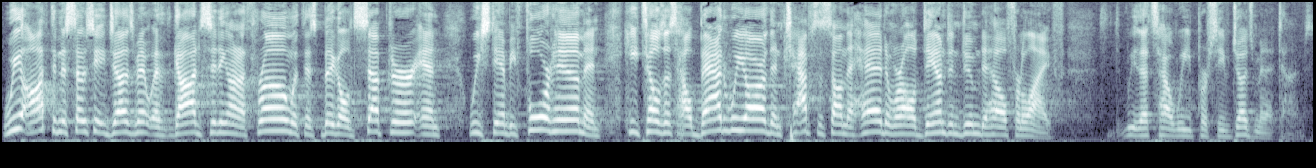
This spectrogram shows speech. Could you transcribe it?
We often associate judgment with God sitting on a throne with this big old scepter, and we stand before him, and he tells us how bad we are, then taps us on the head, and we're all damned and doomed to hell for life. We, that's how we perceive judgment at times.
